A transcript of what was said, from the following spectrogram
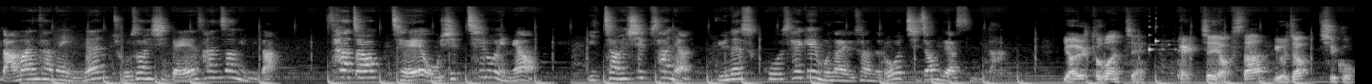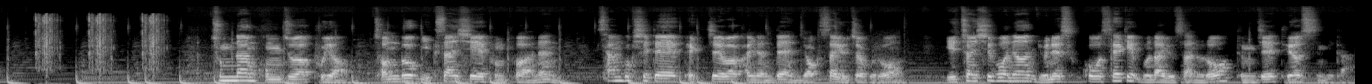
남한산에 있는 조선시대의 산성입니다. 사적 제57호이며 2014년 유네스코 세계문화유산으로 지정되었습니다. 12번째, 백제 역사 유적 지구. 충남 공주와 부여, 전북 익산시에 분포하는 삼국시대 백제와 관련된 역사 유적으로 2015년 유네스코 세계문화유산으로 등재되었습니다.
